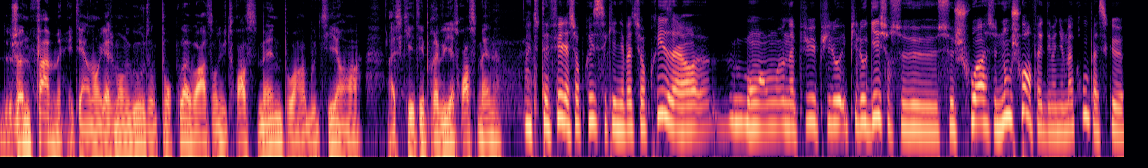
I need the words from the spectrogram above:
de, jeune femme était un engagement de gauche. Donc pourquoi avoir attendu trois semaines pour aboutir à, ce qui était prévu il y a trois semaines tout à fait. La surprise, c'est qu'il n'y a pas de surprise. Alors, euh, bon, on a pu épiloguer sur ce, choix, ce non-choix en fait d'Emmanuel Macron, parce que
